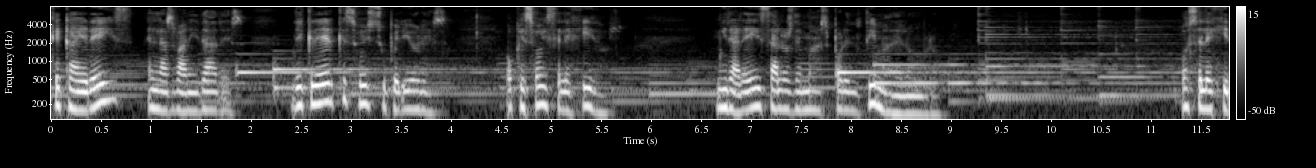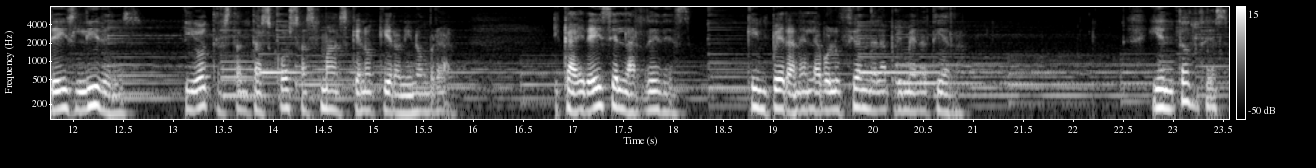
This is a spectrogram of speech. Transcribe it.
que caeréis en las vanidades de creer que sois superiores o que sois elegidos miraréis a los demás por encima del hombro. Os elegiréis líderes y otras tantas cosas más que no quiero ni nombrar, y caeréis en las redes que imperan en la evolución de la primera tierra. Y entonces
